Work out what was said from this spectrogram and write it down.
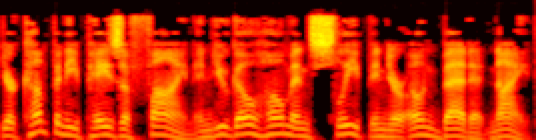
your company pays a fine and you go home and sleep in your own bed at night."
